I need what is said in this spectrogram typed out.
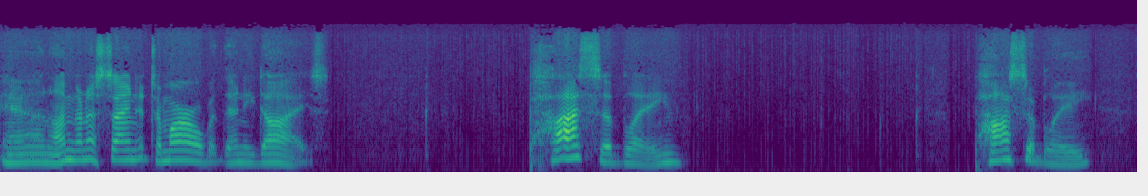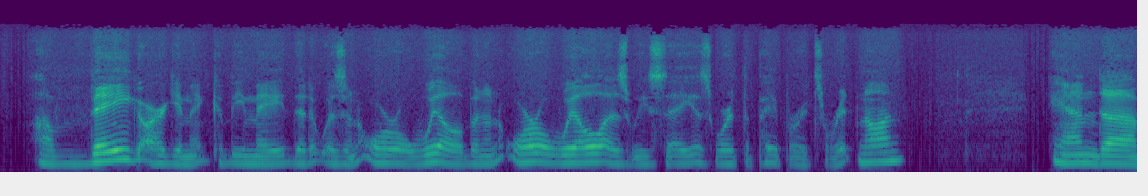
and I'm going to sign it tomorrow, but then he dies. Possibly, possibly a vague argument could be made that it was an oral will, but an oral will, as we say, is worth the paper it's written on. And uh,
